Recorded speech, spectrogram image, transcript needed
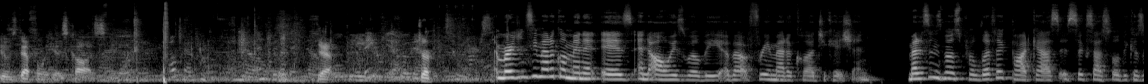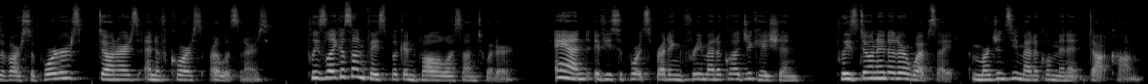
it was definitely his cause. You know? okay. Yeah. Thank you. Sure. Emergency Medical Minute is and always will be about free medical education. Medicine's most prolific podcast is successful because of our supporters, donors, and of course, our listeners. Please like us on Facebook and follow us on Twitter. And if you support spreading free medical education, please donate at our website, emergencymedicalminute.com.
